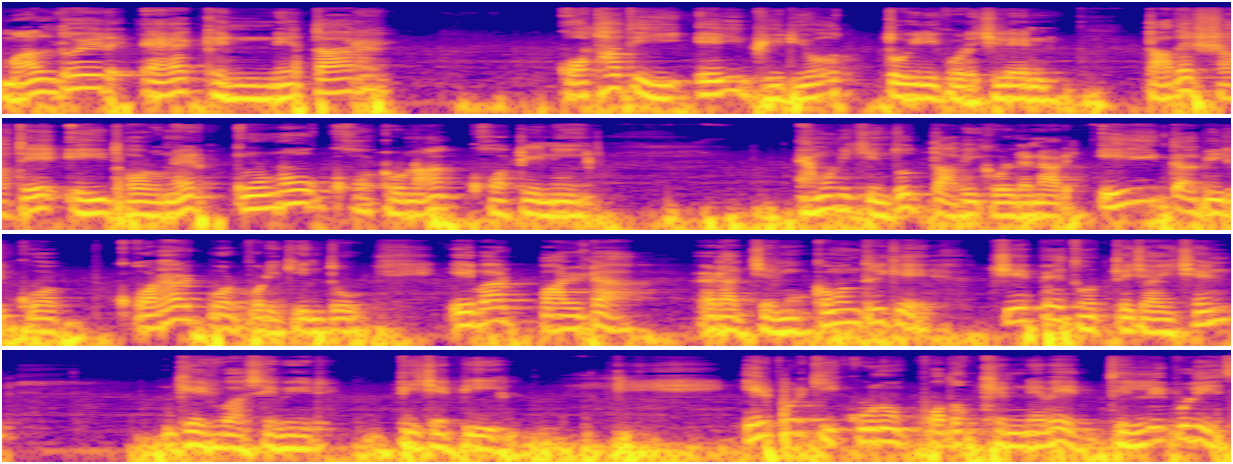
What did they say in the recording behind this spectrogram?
মালদহের এক নেতার কথাতেই এই ভিডিও তৈরি করেছিলেন। তাদের সাথে এই ধরনের কোনো ঘটনা ঘটেনি। এমনই কিন্তু দাবি করলেন। আর এই দাবির করার পরপরই কিন্তু এবার পাল্টা রাজ্যের মুখ্যমন্ত্রীকে চেপে ধরতে চাইছেন গেরুয়া শিবির বিজেপি। এরপর কি কোনো পদক্ষেপ নেবে দিল্লি পুলিশ?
